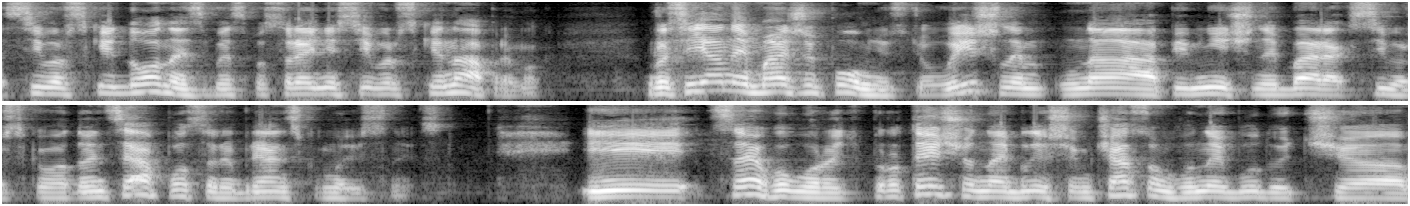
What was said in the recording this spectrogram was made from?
Сіверський Донець, безпосередньо Сіверський напрямок. Росіяни майже повністю вийшли на північний берег Сіверського Донця по Серебрянському лісництву. І це говорить про те, що найближчим часом вони будуть е,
